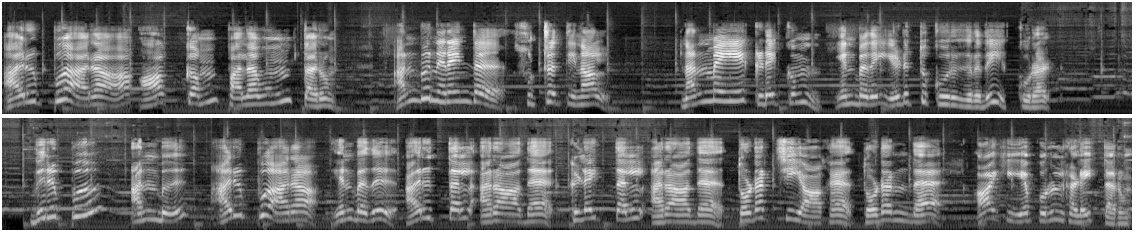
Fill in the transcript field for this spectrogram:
அறுப்பு அரா ஆக்கம் பலவும் தரும். அன்பு நிறைந்த சுற்றத்தினால் நன்மையே கிடைக்கும் என்பதை எடுத்து கூறுகிறது இக்குறள். விருப்பு அன்பு அறுப்பு அரா என்பது அறுத்தல் அறாத கிளைத்தல் அறாத தொடர்ச்சியாக தொடர்ந்த ஆகிய பொருள்களை தரும்.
